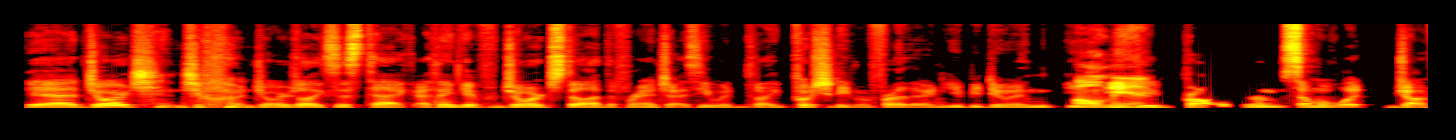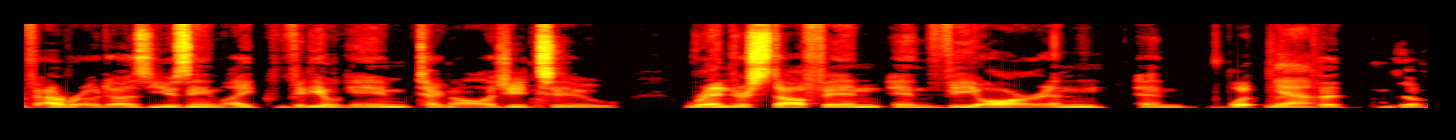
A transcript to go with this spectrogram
Yeah, George George likes his tech. I think if George still had the franchise, he would like push it even further, and you'd be doing. Oh, you'd man. be probably doing some of what Jon Favreau does, using like video game technology to render stuff in in VR and and what the Yeah. the, the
